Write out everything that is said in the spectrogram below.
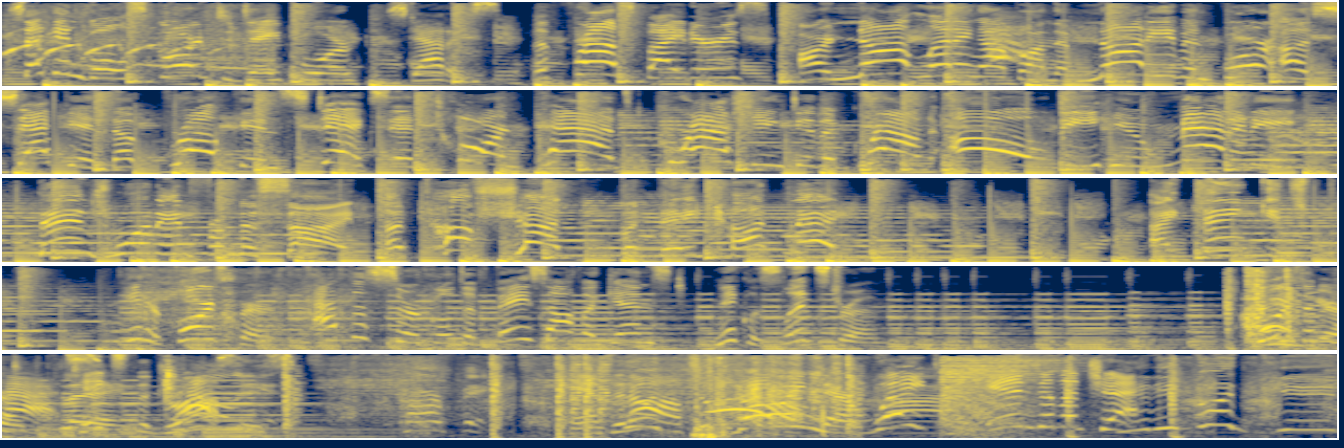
Second goal scored today for Status. The Frostbiters are not letting up on them, not even for a second. The broken sticks and torn pads crashing to the ground. Oh, the humanity! Ben's one in from the side. A tough shot, but they caught net. I think it's Peter Forsberg at the circle to face off against Nicklas Lidstrom. Fourth the pass takes the dropsies. Perfect. Hands it off, throwing their weight into the check. Pretty good, kid.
